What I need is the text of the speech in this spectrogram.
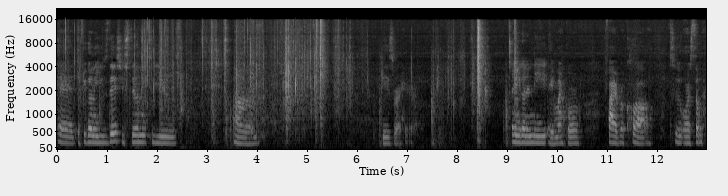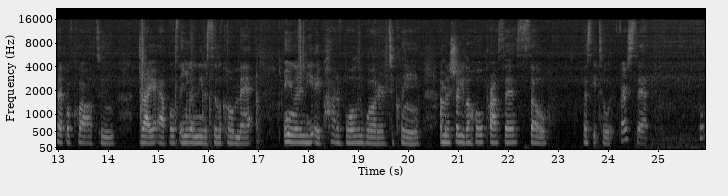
And if you're going to use this, you still need to use um, these right here. And you're going to need a microfiber cloth to, or some type of cloth to dry your apples. And you're going to need a silicone mat. And you're going to need a pot of boiling water to clean. I'm going to show you the whole process. So let's get to it. First step, oops,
